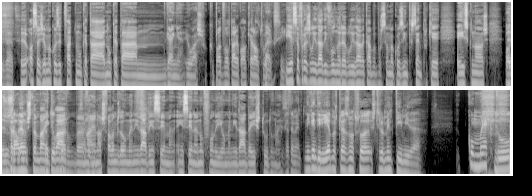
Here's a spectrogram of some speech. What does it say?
Exato. Eh, ou seja, é uma coisa que de facto nunca está nunca tá, hum, ganha, eu acho, que pode voltar a qualquer altura. Claro que sim. E essa fragilidade e vulnerabilidade acaba por ser uma coisa interessante porque é, é isso que nós usá-la trabalhamos também, claro. Não é? Nós falamos da humanidade em cena, em cena, no fundo, e a humanidade é isto tudo, não é? Exatamente. Ninguém diria, mas tu és uma pessoa extremamente tímida. Como é que tu,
